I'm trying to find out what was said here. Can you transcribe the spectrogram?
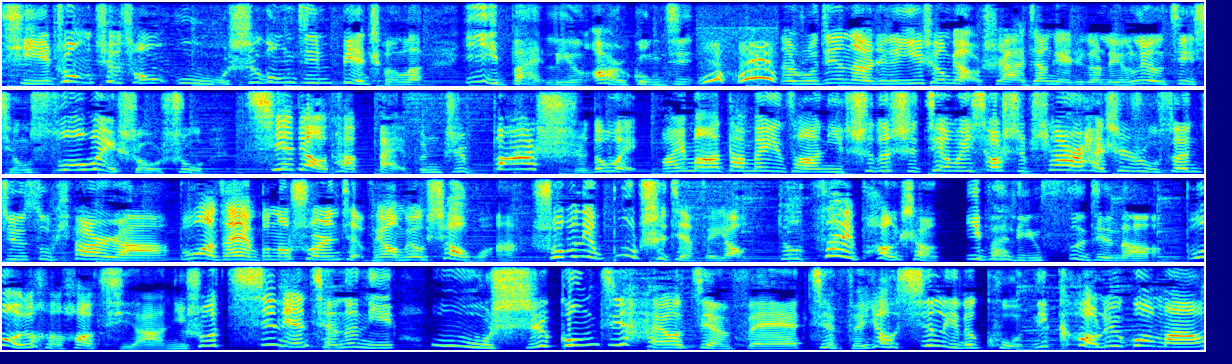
体重却从五十公斤变成了一百零二公斤。那如今呢，这个医生表示啊，将给这个玲玲进行缩胃手术，切掉她百分之八十的胃。哎呀妈，大妹子，你吃的是健胃消食片？儿还是乳酸菌素片儿啊？不过咱也不能说人减肥药没有效果啊，说不定不吃减肥药要再胖上一百零四斤呢。不过我就很好奇啊，你说七年前的你五十公斤还要减肥，减肥药心里的苦你考虑过吗？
